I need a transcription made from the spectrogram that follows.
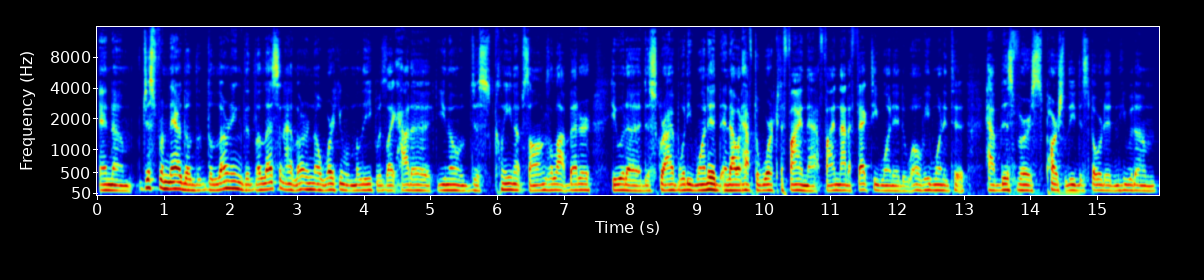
and um, just from there, the, the, the learning, the, the lesson I learned though working with Malik was like how to, you know, just clean up songs a lot better. He would uh, describe what he wanted, and I would have to work to find that, find that effect he wanted. Oh, he wanted to have this verse partially distorted, and he would um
